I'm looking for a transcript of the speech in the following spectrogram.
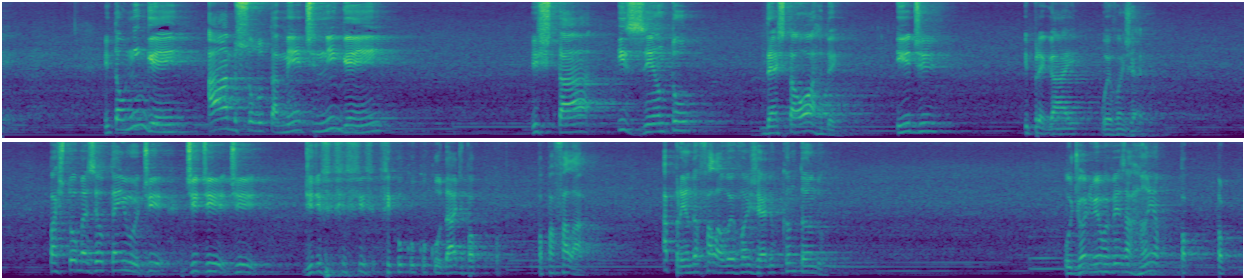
Então ninguém, absolutamente ninguém, está isento desta ordem: ide e pregai o Evangelho. Pastor, mas eu tenho de, de, de, de, de dificuldade para falar. Aprenda a falar o Evangelho cantando. O Johnny mesmo às vezes arranha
